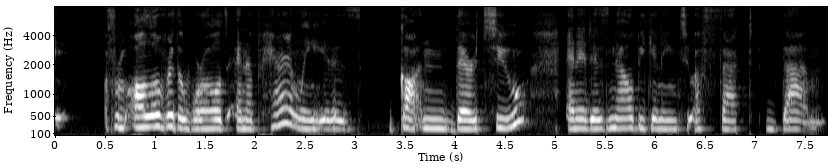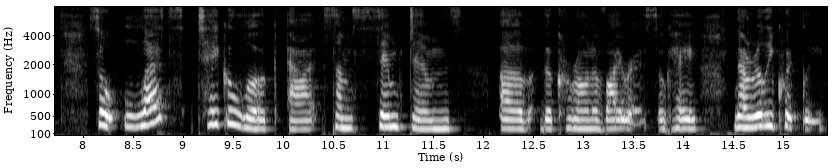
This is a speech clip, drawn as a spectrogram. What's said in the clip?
eh, from all over the world, and apparently it has gotten there too, and it is now beginning to affect them. So let's take a look at some symptoms of the coronavirus, okay? Now, really quickly,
